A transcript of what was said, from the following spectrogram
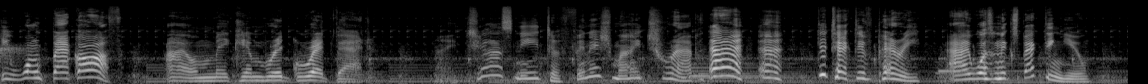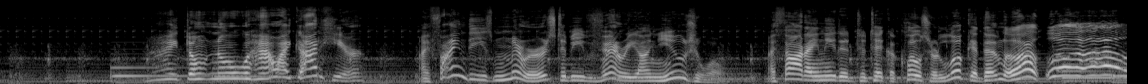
He won't back off. I'll make him regret that. I just need to finish my trap. Ah! ah Detective Perry, I wasn't expecting you. I don't know how I got here. I find these mirrors to be very unusual. I thought I needed to take a closer look at them. Oh, oh!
